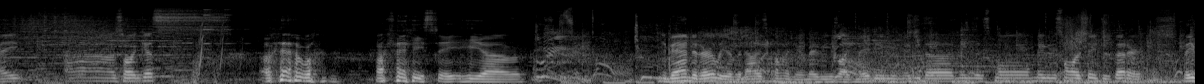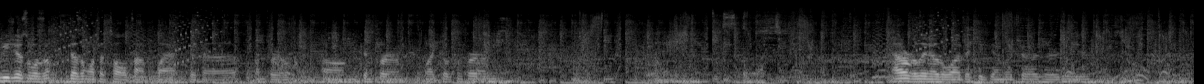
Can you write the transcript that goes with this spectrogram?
Uh, so I guess... Okay, well, okay, he, he, uh... He banned it earlier, but now he's coming here. Maybe he's like, maybe, maybe the, maybe the small, maybe the smaller stage is better. Maybe he just wasn't, doesn't want the tall top plat to the, for, um, confirm, confirms. I don't really know the logic again, which I was already.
